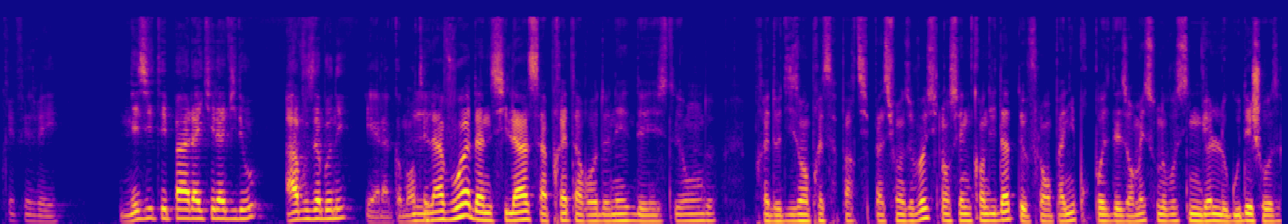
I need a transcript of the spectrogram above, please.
préférées. N'hésitez pas à liker la vidéo, à vous abonner et à la commenter. La voix d'Anne Silla s'apprête à redonner des ondes. Près de dix ans après sa participation à The Voice, l'ancienne candidate de Florent Pagny propose désormais son nouveau single Le goût des choses,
